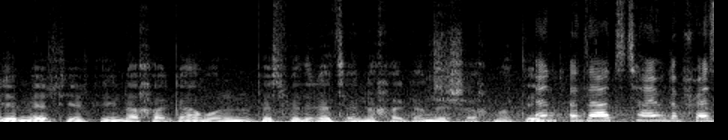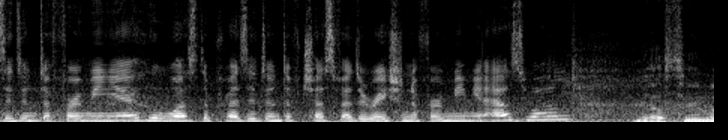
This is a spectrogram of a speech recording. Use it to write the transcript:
եւ մեր երկրի նախագահան, որը նույնպես ֆեդերացիայի նախագահն էր շախմատի, and at that time, the president of Armenia, who was the president of Chess Federation of Armenia as well, միասին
